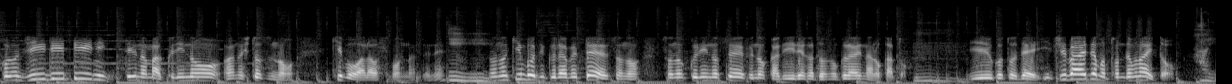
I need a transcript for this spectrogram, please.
この GDP にっていうのはまあ国のあの一つの規模を表すものなんでね。えーえそーの規模に比べてそのその国の政府の借り入れがどのくらいなのかとうん。いうことで1倍でもとんでもないとはい。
